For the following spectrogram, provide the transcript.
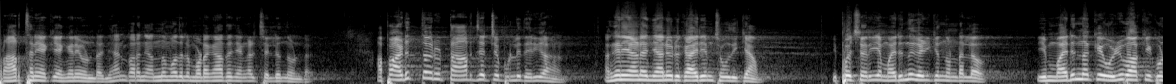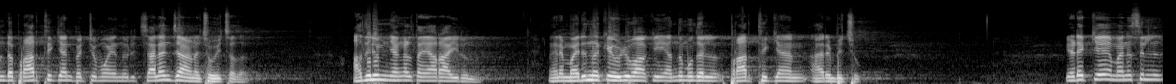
പ്രാർത്ഥനയൊക്കെ എങ്ങനെയുണ്ട്? ഞാൻ പറഞ്ഞു അന്ന് മുതൽ മുടങ്ങാതെ ഞങ്ങൾ ചെല്ലുന്നുണ്ട്. അപ്പോൾ അടുത്തൊരു ടാർജറ്റ് പുള്ളി തരികയാണ്. അങ്ങനെയാണ് ഞാനൊരു കാര്യം ചോദിക്കാം. ഇപ്പോൾ ചെറിയ മരുന്ന് കഴിക്കുന്നുണ്ടല്ലോ. ഈ മരുന്നൊക്കെ ഒഴിവാക്കിക്കൊണ്ട് പ്രാർത്ഥിക്കാൻ പറ്റുമോ എന്നൊരു ചലഞ്ചാണ് ചോദിച്ചത്. അതിനും ഞങ്ങൾ തയ്യാറായിരുന്നു. അങ്ങനെ മരുന്നൊക്കെ ഒഴിവാക്കി അന്ന് മുതൽ പ്രാർത്ഥിക്കാൻ ആരംഭിച്ചു. ഇടയ്ക്ക് മനസ്സിൽ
